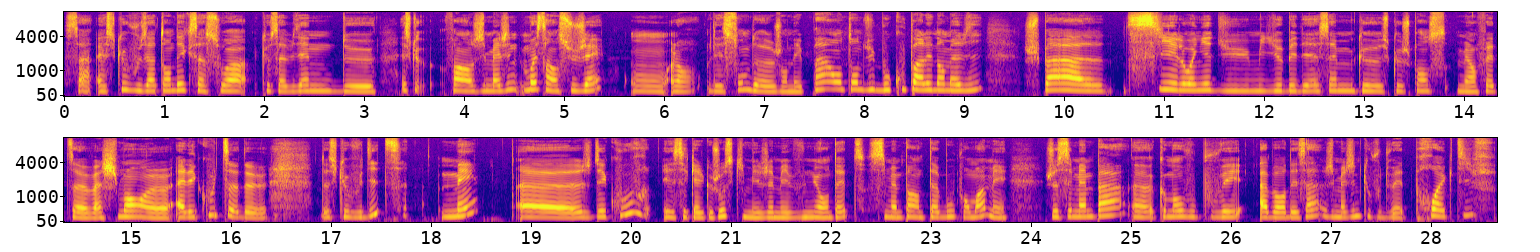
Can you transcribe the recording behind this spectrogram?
ça Est-ce que vous attendez que ça soit que ça vienne de Est-ce que enfin j'imagine moi c'est un sujet on alors les sondes j'en ai pas entendu beaucoup parler dans ma vie. Je suis pas euh, si éloignée du milieu BDSM que ce que je pense mais en fait euh, vachement euh, à l'écoute de de ce que vous dites mais euh, je découvre, et c'est quelque chose qui m'est jamais venu en tête, c'est même pas un tabou pour moi, mais je sais même pas euh, comment vous pouvez aborder ça. J'imagine que vous devez être proactif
